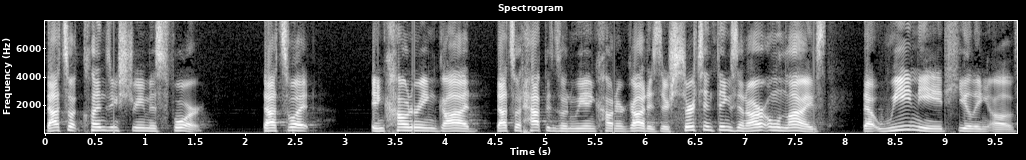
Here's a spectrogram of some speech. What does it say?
That's what cleansing stream is for. That's what encountering God, that's what happens when we encounter God is there's certain things in our own lives that we need healing of.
